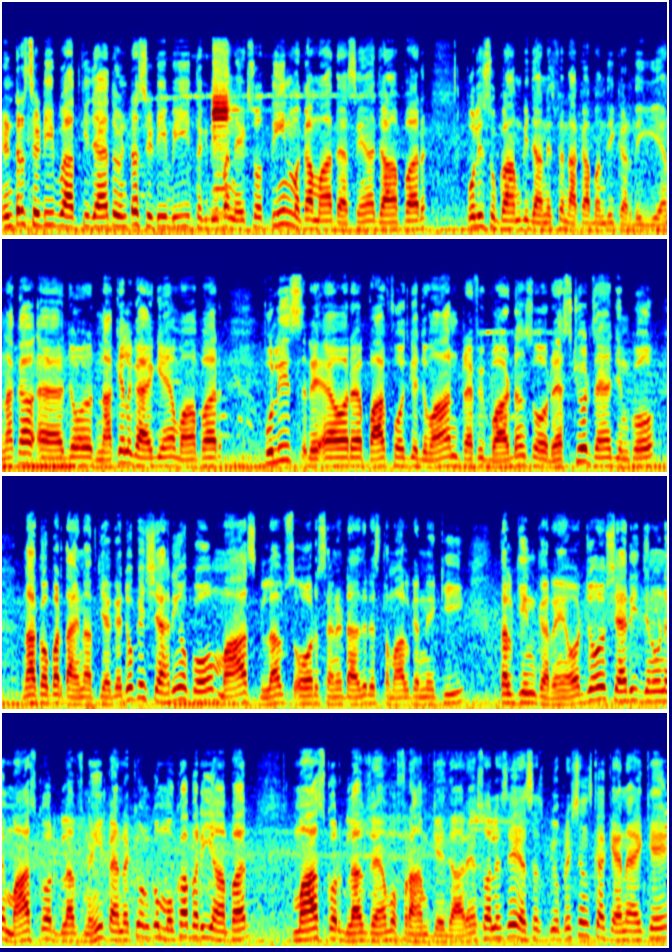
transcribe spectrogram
انٹر سٹی بات کی جائے تو انٹر سٹی بھی تقریباً ایک سو تین مقامات ایسے ہیں جہاں پر پولیس حکام کی جانب سے ناکہ بندی کر دی گئی ہے۔ ناکہ جو ناکے لگائے گئے ہیں، وہاں پر پولیس اور پاک فوج کے جوان، ٹریفک وارڈنز اور ریسکیورز ہیں جن کو ناکوں پر تعینات کیا گیا جو کہ شہریوں کو ماسک، گلوز اور سینیٹائزر استعمال کرنے کی تلقین کر رہے ہیں۔ اور جو شہری جنہوں نے ماسک اور گلوز نہیں پہن رکھے، ان کو موقع پر ہی یہاں پر ماسک اور گلوز ہیں وہ فراہم کیے جا رہے ہیں۔ اس والے سے ایس ایس پی آپریشنز کا کہنا ہے کہ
